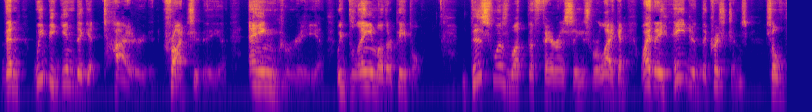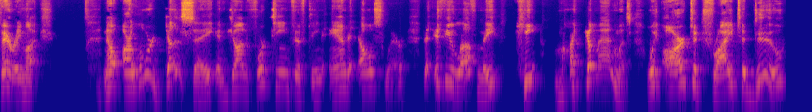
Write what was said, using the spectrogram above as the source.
then we begin to get tired, and crotchety, and angry, and we blame other people. This was what the Pharisees were like and why they hated the Christians so very much. Now, our Lord does say in John 14, 15, and elsewhere that if you love me, keep my commandments. We are to try to do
